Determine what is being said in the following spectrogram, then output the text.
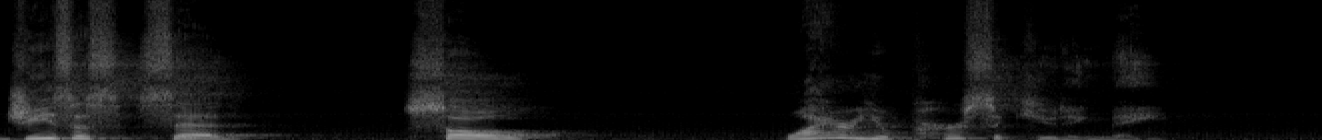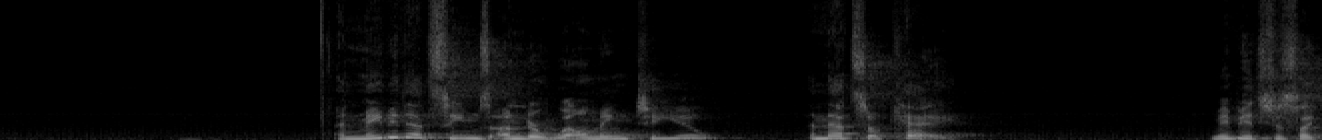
Jesus said, Saul, why are you persecuting me? And maybe that seems underwhelming to you, and that's okay. Maybe it's just like,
